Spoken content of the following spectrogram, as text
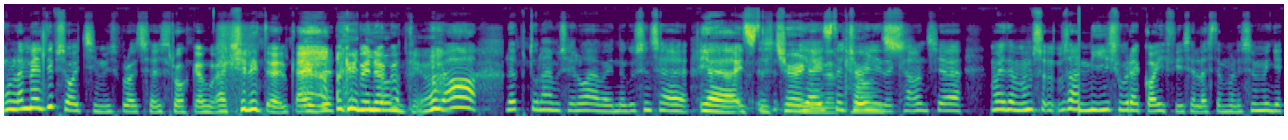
mulle meeldib see otsimisprotsess rohkem kui actually tööl käimine. aga nii nagu, ongi ju. jaa, lõpptulemus ei loe, vaid nagu see on see jaa, jaa, it's the journey yeah, it's that the journey that counts ja ma ei tea, ma saan nii suure kaifi sellest, et ma lihtsalt mingi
